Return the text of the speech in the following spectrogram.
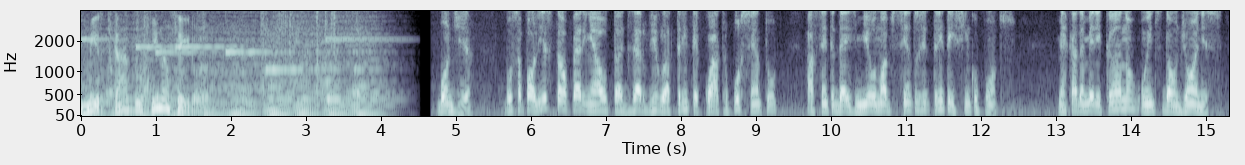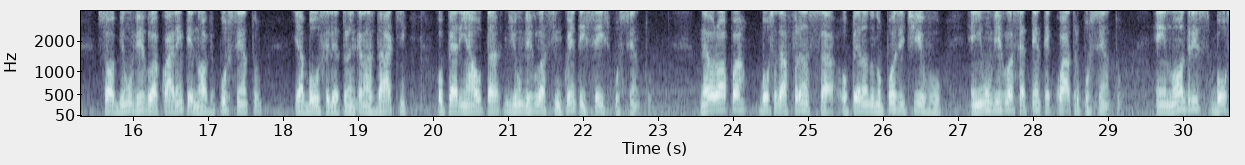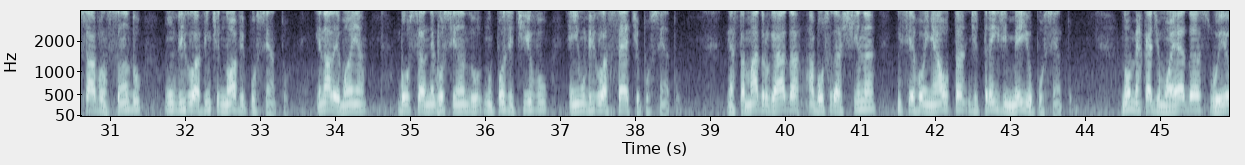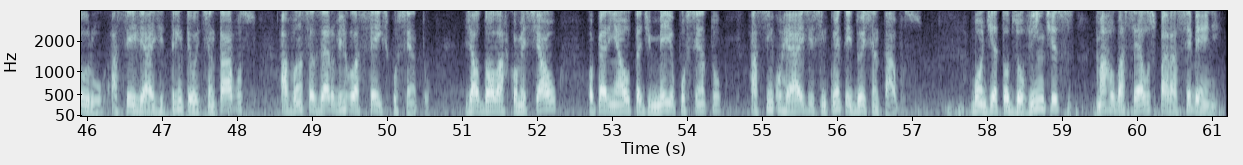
Mercado Financeiro. Bom dia. Bolsa Paulista opera em alta de 0,34% a 110.935 pontos. Mercado americano, o índice Dow Jones sobe 1,49% e a bolsa eletrônica Nasdaq opera em alta de 1,56%. Na Europa, bolsa da França operando no positivo em 1,74%. Em Londres, bolsa avançando 1,29%. E na Alemanha, bolsa negociando no positivo em 1,7%. Nesta madrugada, a bolsa da China encerrou em alta de 3,5%. No mercado de moedas, o euro a R$ 6,38 avança 0,6%. Já o dólar comercial opera em alta de 0,5% a R$ 5,52. Bom dia a todos os ouvintes. Marlo Barcelos para a CBN.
